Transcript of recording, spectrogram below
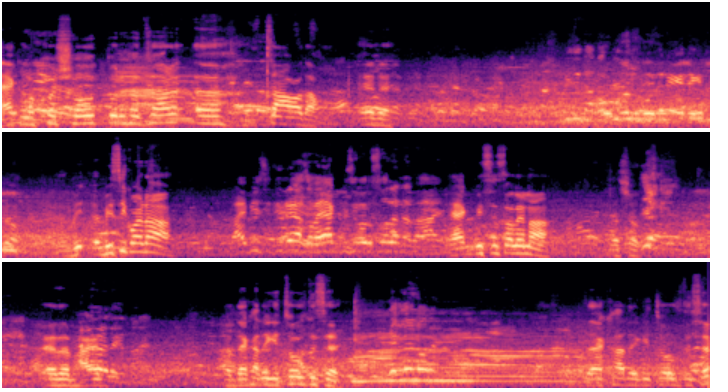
এক লক্ষ সত্তর হাজার চাওয়া দাম। বি- বিসি কয়টা? ভাই বিসি দূরে আছে ভাই এক বিসি করে চলে না ভাই। এক বিসি চলে না? দর্শক। এই ভাই দেখা দেখি চলতেছে। দেখা দেখি চলতেছে।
